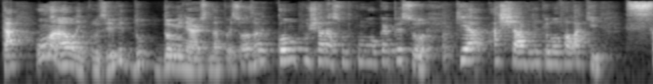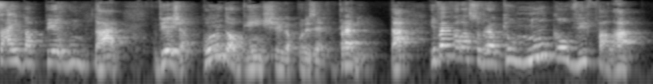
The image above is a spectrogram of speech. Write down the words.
tá? Uma aula, inclusive, do domine a arte da persuasão é como puxar assunto com qualquer pessoa, que é a chave do que eu vou falar aqui. Saiba perguntar. Veja, quando alguém chega, por exemplo, para mim, tá? E vai falar sobre algo que eu nunca ouvi falar,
